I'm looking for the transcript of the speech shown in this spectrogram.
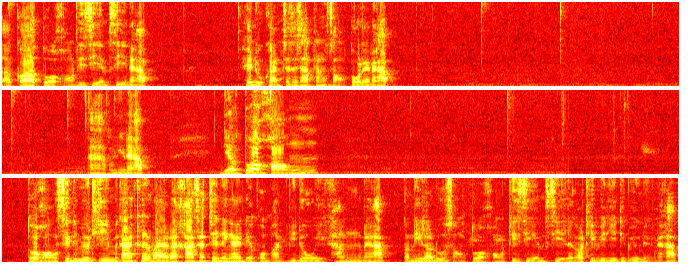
แล้วก็ตัวของ TCMC นะครับ ให้ดูกันชัดๆทั้ง 2 ตัวเลยนะครับ อ่า ตรงนี้นะครับ เดี๋ยวตัวของ ตัวของ CWT มีการเคลื่อนไหวราคาชัดเจนยังไง เดี๋ยวผมอัดวิดีโออีกครั้งหนึงนะครับ ตอนนี้เราดู 2 ตัวของ TCMC แล้วก็ TVD W1 นะครับ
